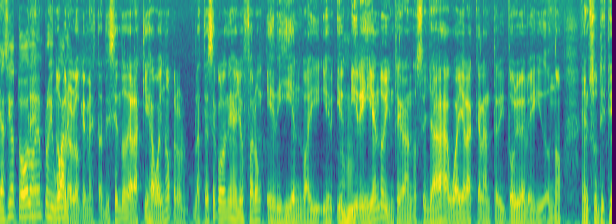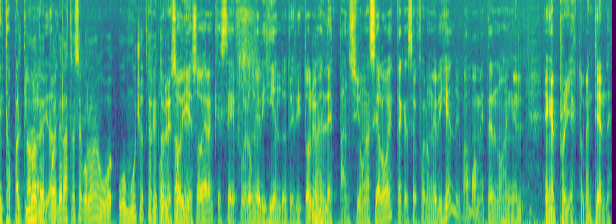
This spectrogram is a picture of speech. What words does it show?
ha sido todos los ejemplos iguales. pero lo que me estás diciendo de Alaska y Hawái, no, pero las 13 colonias ellos fueron erigiendo ahí, y, erigiendo y integrándose. Ya Hawái y Alaska eran territorios elegidos, ¿no? En sus distintas particularidades. No, después de las 13 colonias hubo, muchos territorios. Por eso, y esos eran que se fueron erigiendo territorios en la expansión hacia el oeste, que se fueron erigiendo, y vamos a meternos en el, en el proyecto, ¿me entiendes?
